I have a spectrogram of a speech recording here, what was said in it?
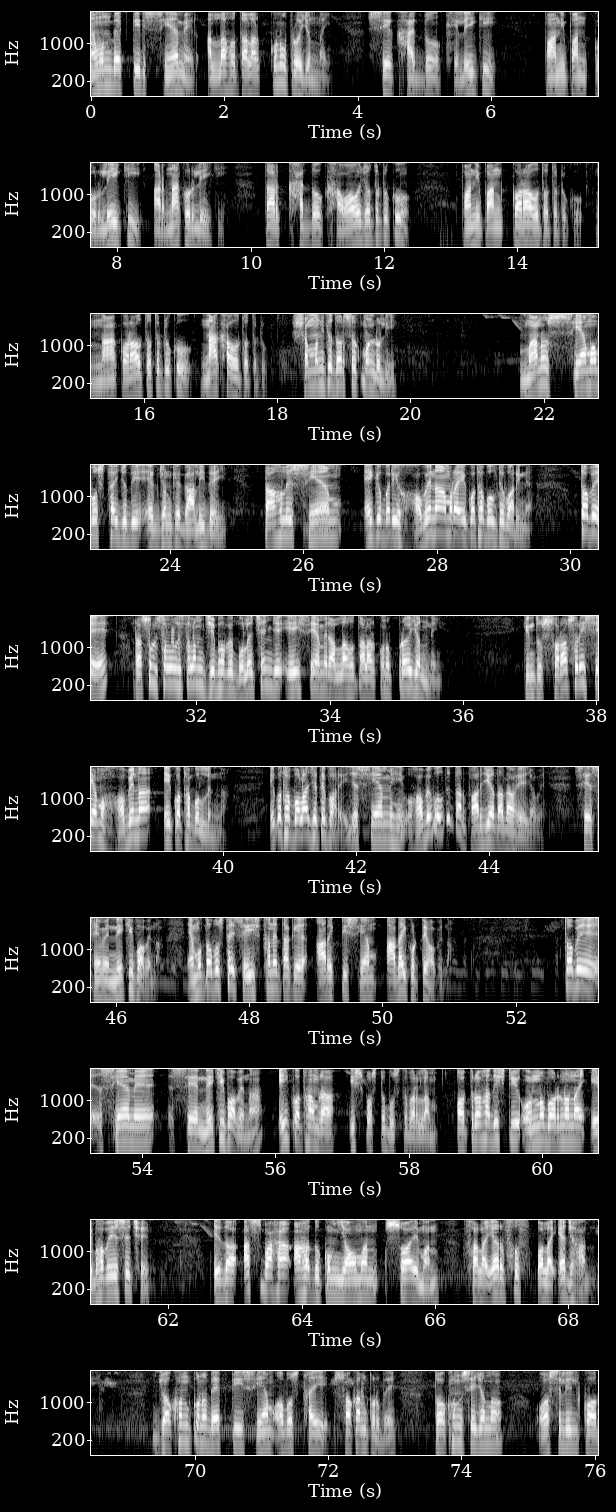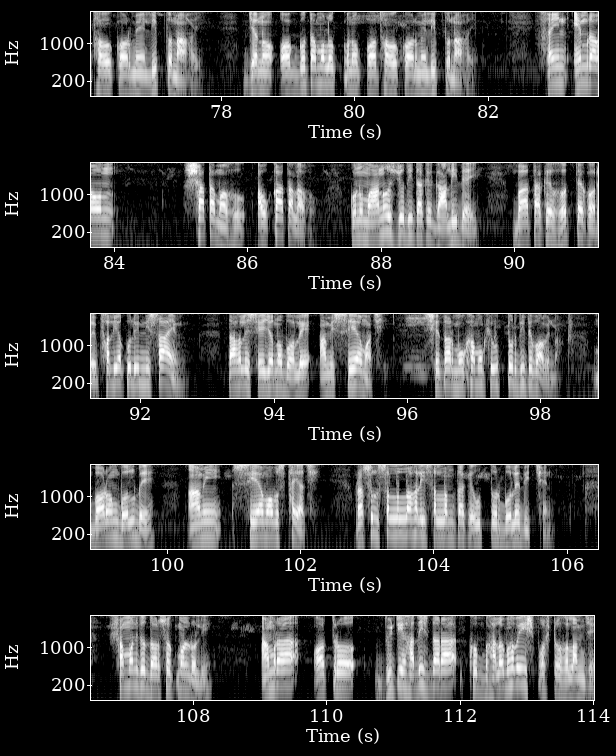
এমন ব্যক্তির সিয়ামের আল্লাহ তালার কোনো প্রয়োজন নাই। সে খাদ্য খেলেই কি, পানি পান করলেই কি, আর না করলেই কি? তার খাদ্য খাওয়াও যতটুকু, পানি পান করাও ততটুকু, না করাও ততটুকু, না খাওয়াও ততটুকু। সম্মানিত দর্শক মণ্ডলী, মানুষ শ্যাম অবস্থায় যদি একজনকে গালি দেয়, তাহলে শ্যাম একেবারেই হবে না, আমরা এ কথা বলতে পারি না। তবে রাসুল সাল্লা সাল্লাম যেভাবে বলেছেন যে এই শ্যামের আল্লাহ তালার কোনো প্রয়োজন নেই, কিন্তু সরাসরি শ্যাম হবে না, এ কথা বললেন না। এ কথা বলা যেতে পারে যে শ্যাম হবে বলতে তার ফার্জিয়াত আদা হয়ে যাবে, সে শ্যামে নেকি পাবে না। এমত অবস্থায় সেই স্থানে তাকে আরেকটি শ্যাম আদায় করতে হবে না। তবে শ্যামে সে নেকি পাবে না, এই কথা আমরা স্পষ্ট বুঝতে পারলাম অত্র হাদিসটি অন্য বর্ণনায় এভাবে এসেছে, এদা আসবাহা আহাদুকুম ইয়াওমান সয়মান ফালা ইয়ারফুস ওলা এজহাল যখন কোনো ব্যক্তি শ্যাম অবস্থায় সকাল করবে, তখন সে যেন অশ্লীল কথা ও কর্মে লিপ্ত না হয়, যেন অজ্ঞতামূলক কোনো কথা ও কর্মে লিপ্ত না হয়। ফাইন এমরাউন সাতামাহু আও কাতালাহ। কোনো মানুষ যদি তাকে গালি দেয় বা তাকে হত্যা করে, ফালিয়াকুলিন নিসায়েম তাহলে সে যেন বলে, আমি সেয়াম আছি। সে তার মুখামুখি উত্তর দিতে পাবে না, বরং বলবে, আমি সেয়াম অবস্থায় আছি। রাসুল সাল্লাহ আলি সাল্লাম তাকে উত্তর বলে দিচ্ছেন। সম্মানিত দর্শক মণ্ডলী, আমরা অত্র দুইটি হাদিস দ্বারা খুব ভালোভাবেই স্পষ্ট হলাম যে,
